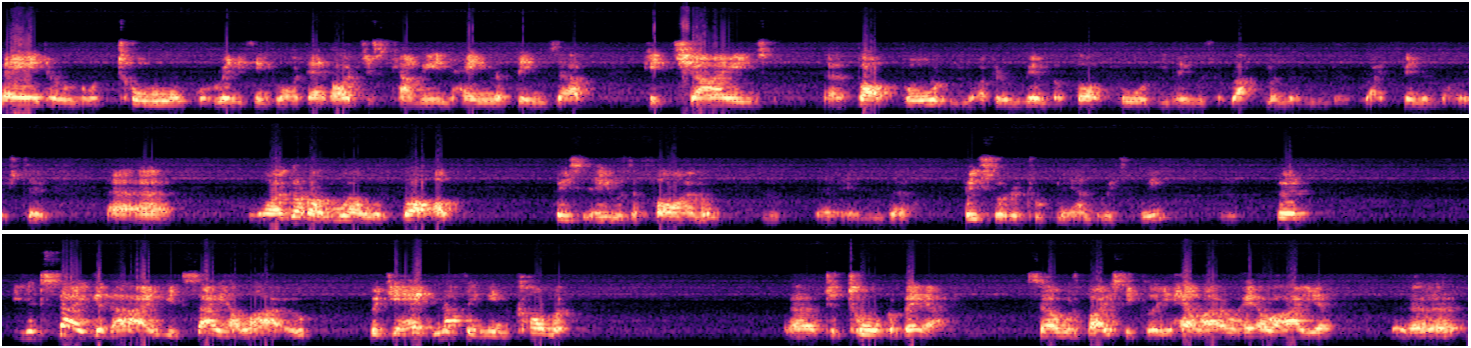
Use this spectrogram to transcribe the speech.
banter or talk or anything like that. I'd just come in, hang the things up, get changed. Uh, Bob Borden, I can remember Bob Borden, he was a ruckman and a great friend of Norwich too. Uh, I got on well with Bob. He, he was a fireman, and uh, he sort of took me under his wing. But you'd say good day, you'd say hello, but you had nothing in common uh, to talk about. So it was basically, hello, how are you? Uh,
